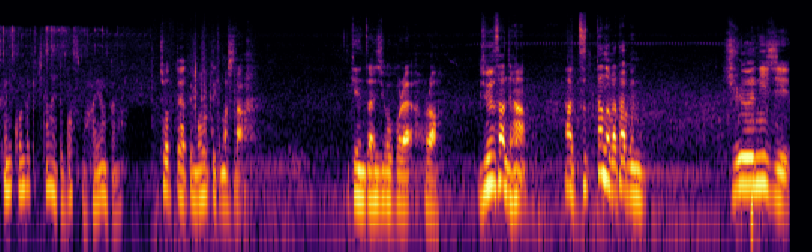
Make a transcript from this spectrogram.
すがにこんだけ汚いとバスも入らんかな。ちょっとやって戻ってきました。現在時刻これ。ほら。13時半。あ釣ったのが多分12時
